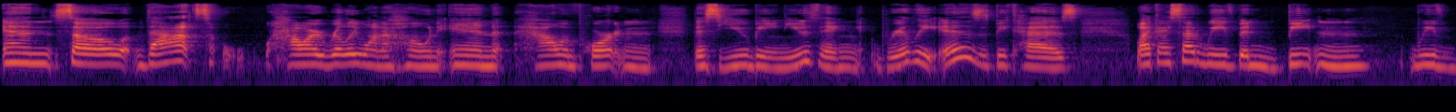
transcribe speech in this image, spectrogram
And so that's how I really want to hone in how important this you being you thing really is because like I said we've been beaten we've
